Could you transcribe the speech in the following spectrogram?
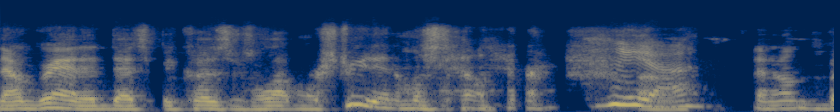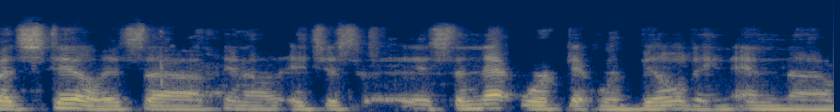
Now, granted, that's because there's a lot more street animals down there. Yeah. Um, you know, but still, it's uh, you know, it's just it's the network that we're building, and uh,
